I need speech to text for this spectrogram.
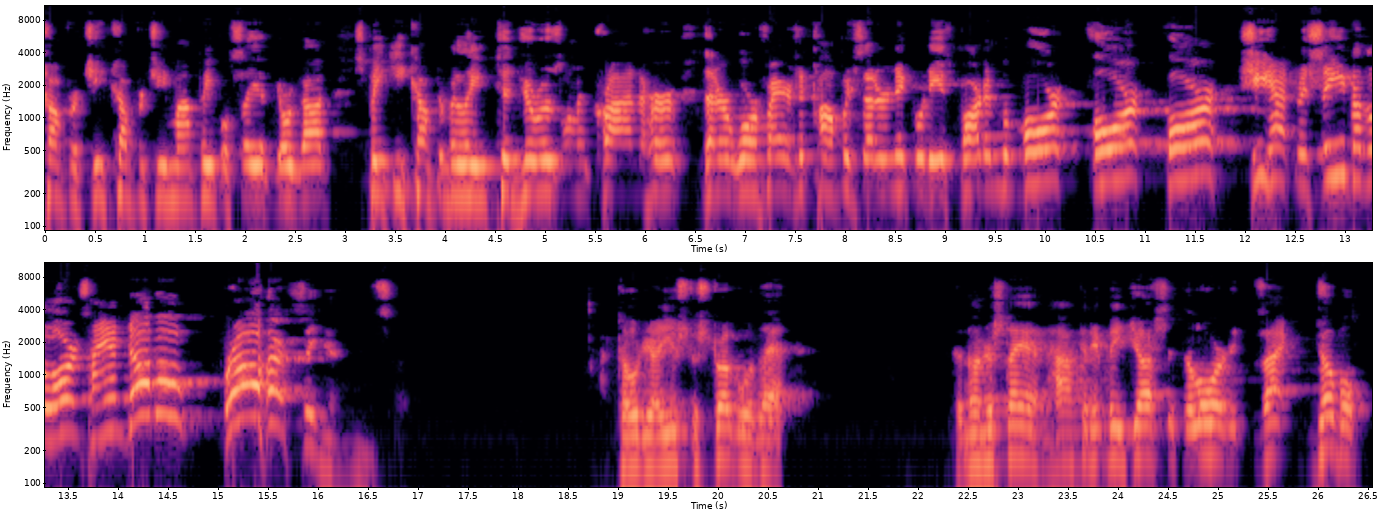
Comfort ye, comfort ye, my people, saith your God. Speak ye comfortably to Jerusalem and cry unto her that her warfare is accomplished, that her iniquity is pardoned before, for, for she hath received of the Lord's hand double for all her sins. Told you I used to struggle with that. Couldn't understand how could it be just that the Lord exact double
